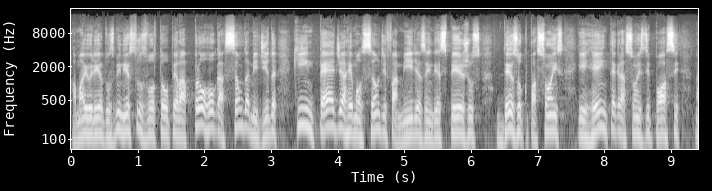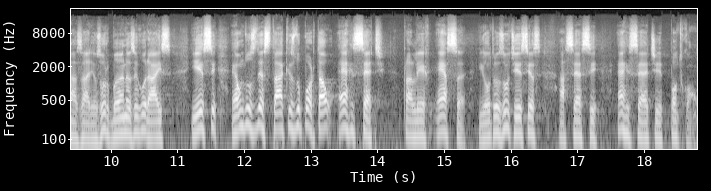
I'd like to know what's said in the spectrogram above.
A maioria dos ministros votou pela prorrogação da medida que impede a remoção de famílias em despejos, desocupações e reintegrações de posse nas áreas urbanas e rurais. E esse é um dos destaques do portal R7. Para ler essa e outras notícias, acesse r7.com.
